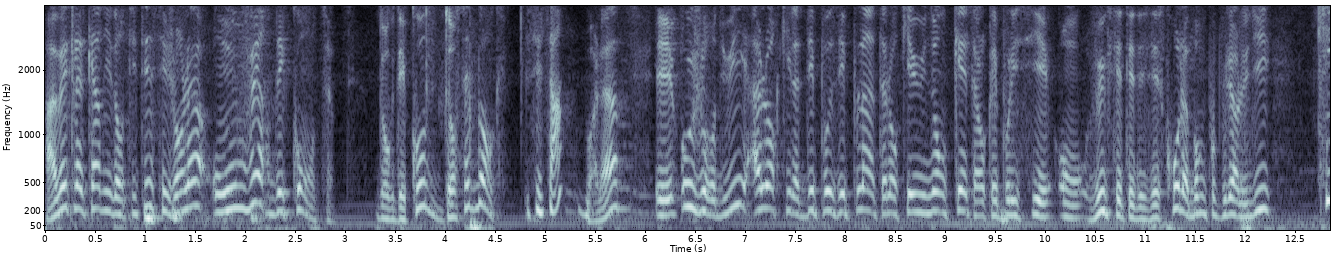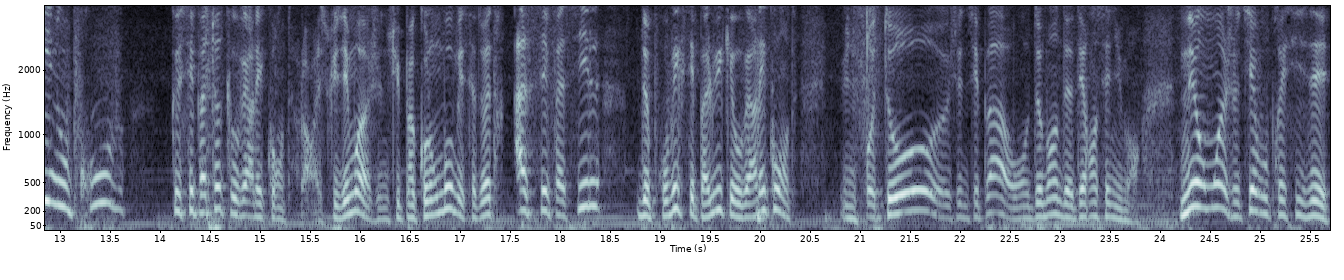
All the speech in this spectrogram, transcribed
Avec la carte d'identité, ces gens-là ont ouvert des comptes. Donc des comptes dans cette banque. C'est ça. Voilà. Et aujourd'hui, alors qu'il a déposé plainte, alors qu'il y a eu une enquête, alors que les policiers ont vu que c'était des escrocs, la Banque Populaire lui dit Qui nous prouve que c'est pas toi qui as ouvert les comptes? Alors excusez-moi, je ne suis pas Colombo, mais ça doit être assez facile de prouver que c'est pas lui qui a ouvert les comptes. Une photo, euh, je ne sais pas, on demande des renseignements. Néanmoins, je tiens à vous préciser,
